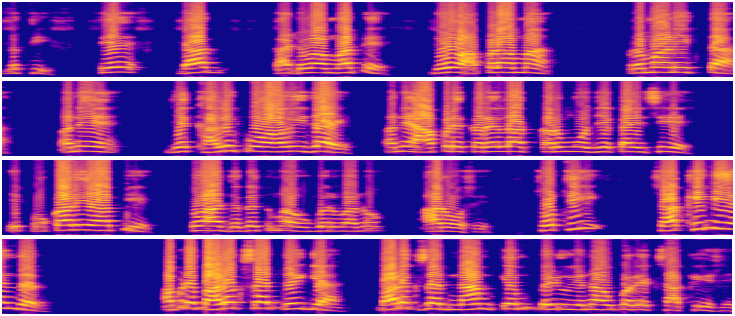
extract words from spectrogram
નથી. તે દાગ કાઢવા માટે જો આપણામાં પ્રમાણિકતા અને જે ખાલીપો આવી જાય અને આપણે કરેલા કર્મો જે કાંઈ છે, એ પોકારી આપીએ, તો આ જગતમાં ઉગરવાનો આરો છે. ચોથી, સાખીની અંદર આપણે બાળક સાહેબ થઈ ગયા. બાળક સાહેબ નામ કેમ પડ્યું? એના ઉપર એક સાખી છે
